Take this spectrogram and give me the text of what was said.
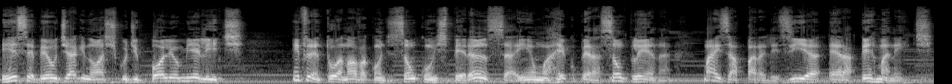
e recebeu o diagnóstico de poliomielite. Enfrentou a nova condição com esperança em uma recuperação plena, mas a paralisia era permanente.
